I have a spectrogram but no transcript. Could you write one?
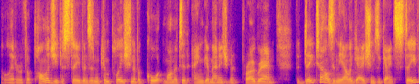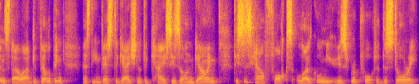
a letter of apology to Stephens, and completion of a court monitored anger management program. The details in the allegations against Stephens, though, are developing as the investigation of the case is ongoing. This is how Fox Local News reported the story.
